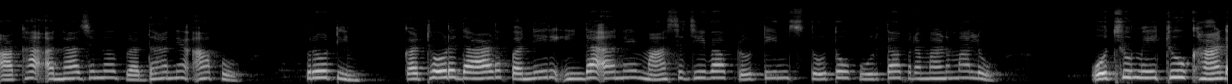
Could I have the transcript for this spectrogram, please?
આખા અનાજનો પ્રાધાન્ય આપો. પ્રોટીન, કઠોળ દાળ, પનીર, ઈંડા અને માંસ જેવા પ્રોટીન સ્ત્રોતો પૂરતા પ્રમાણમાં લો. ઓછું મીઠું, ખાંડ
